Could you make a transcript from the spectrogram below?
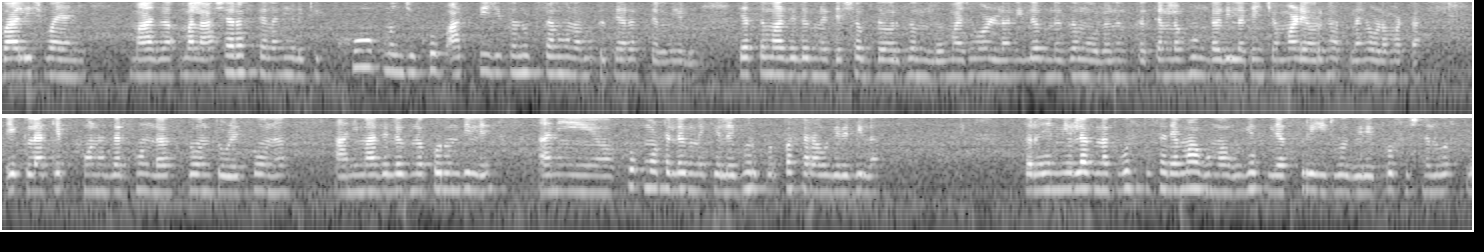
बालिश वयाने माझा मला अशा रस्त्याला नेलं की खूप म्हणजे खूप आत्ती जिथं नुकसान होणार होतं त्या रस्त्याला नेलं. त्याचं माझं लग्न त्या शब्दावर जमलं. माझ्या वडिलांनी लग्न जमवलं नंतर त्यांना हुंडा दिला त्यांच्या माड्यावर घातला एवढा मोठा. एक लाख एकावन्न हजार हुंडा दोन तोळे सोनं आणि माझं लग्न करून दिले आणि खूप मोठं लग्न केलं भरपूर पसारा वगैरे दिला. तर ह्यांनी लग्नात वस्तू सध्या मागू मागू घेतल्या फ्रीज वगैरे प्रोफेशनल वस्तू.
